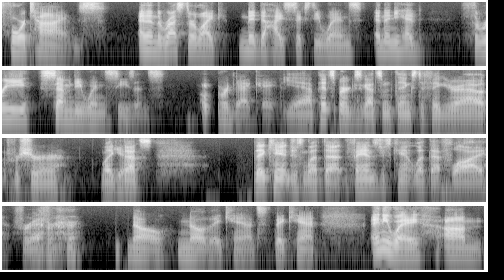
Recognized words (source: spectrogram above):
four times. And then the rest are like mid to high 60 wins. And then you had three 70 win seasons over a decade. Yeah, Pittsburgh's got some things to figure out for sure. Like Yeah. that's they can't just let that fans just can't let that fly forever. No, no, they can't. They can't. Anyway, um,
